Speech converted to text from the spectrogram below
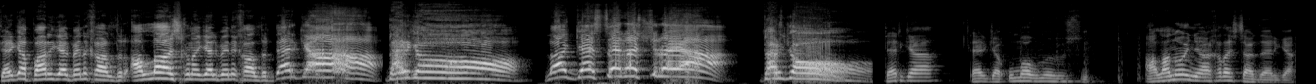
Dergah bari gel beni kaldır. Allah aşkına gel beni kaldır. Dergah! Dergah! Lan gelsene şuraya! Dergah! Dergah. Dergah umav övürsün. Alan oynuyor arkadaşlar dergah.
